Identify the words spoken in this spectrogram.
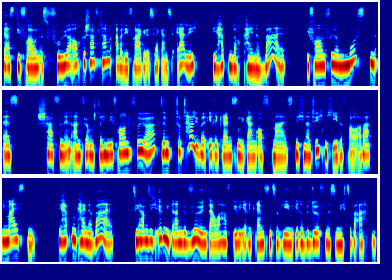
dass die Frauen es früher auch geschafft haben. Aber die Frage ist ja ganz ehrlich, die hatten doch keine Wahl. Die Frauen früher mussten es schaffen, in Anführungsstrichen. Die Frauen früher sind total über ihre Grenzen gegangen, oftmals. Nicht, natürlich nicht jede Frau, aber die meisten. Sie hatten keine Wahl. Sie haben sich irgendwie dran gewöhnt, dauerhaft über ihre Grenzen zu gehen, ihre Bedürfnisse nicht zu beachten.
